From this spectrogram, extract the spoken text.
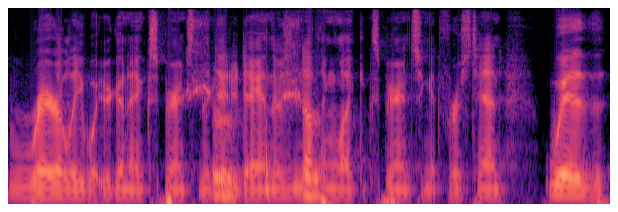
rarely what you're going to experience in the day to day, and there's sure. nothing like experiencing it firsthand. With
